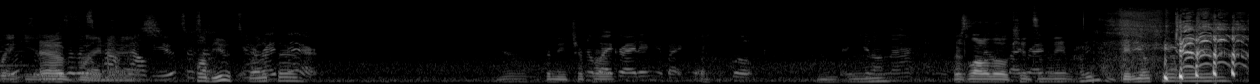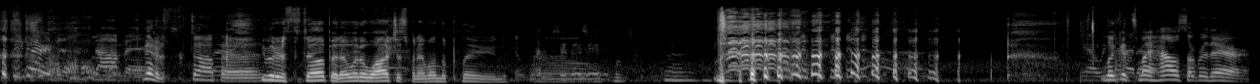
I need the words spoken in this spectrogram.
Frankie Buttes? Every Isn't this night. Powell Buttes or Pal something? Buttes, yeah, right up right there. Yeah. The nature No park. bike riding. Your bike little. Get on that. There's a lot of little Bike kids in the riding. neighborhood. Video camera. You better just stop it. you better stop it. You better stop it. I want to watch this when I'm on the plane. Yeah, we Look, it's my uh, house over there.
